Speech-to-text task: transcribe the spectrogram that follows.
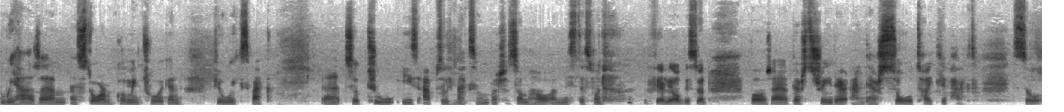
we had um, a storm coming through again a few weeks back. Uh, so two is absolute maximum, but somehow I missed this one, fairly obvious one. But uh, there's three there, and they're so tightly packed, so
